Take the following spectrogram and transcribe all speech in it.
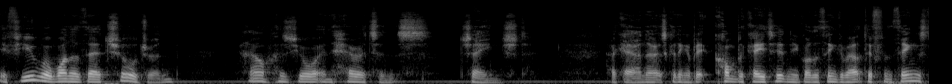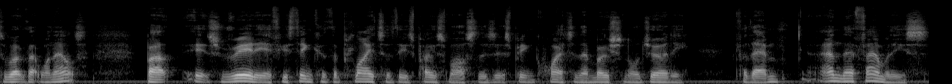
If you were one of their children, how has your inheritance changed? Okay, I know it's getting a bit complicated and you've got to think about different things to work that one out, but it's really, if you think of the plight of these postmasters, it's been quite an emotional journey for them and their families.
